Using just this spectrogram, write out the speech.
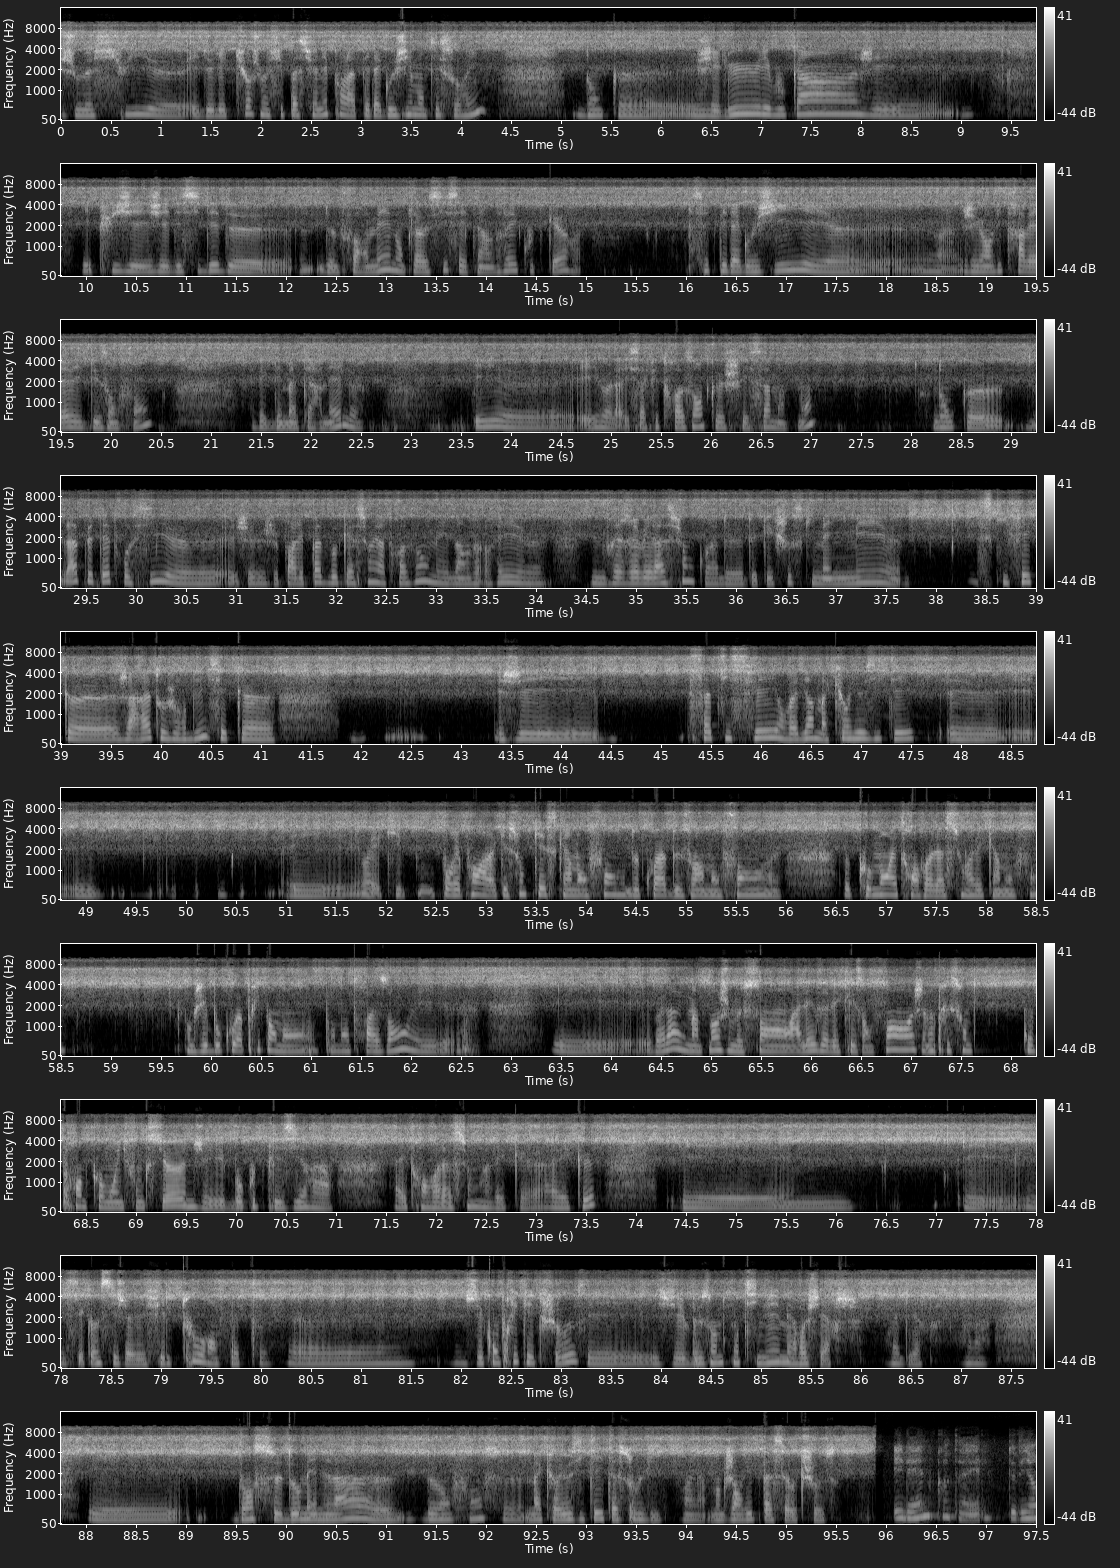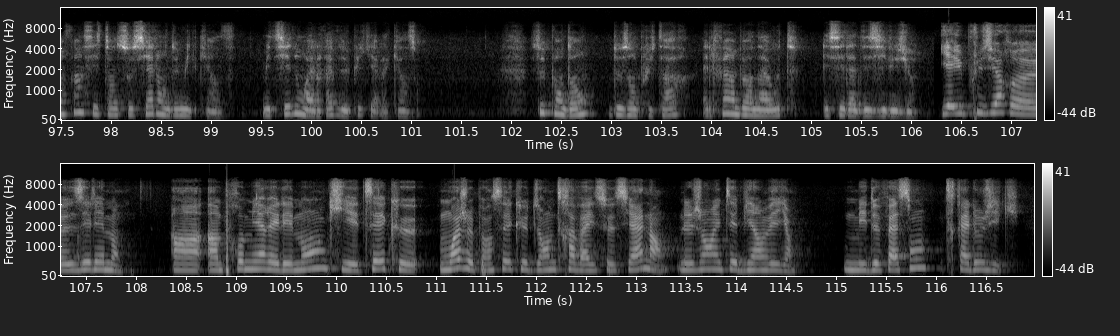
je me suis et de lecture je me suis passionnée pour la pédagogie Montessori donc j'ai lu les bouquins j'ai Et puis j'ai décidé de, me former. Donc là aussi, ça a été un vrai coup de cœur, cette pédagogie. Et euh, j'ai eu envie de travailler avec des enfants, avec des maternelles. Et, euh, et, voilà, et ça fait trois ans que je fais ça maintenant. Donc euh, là, peut-être aussi, je ne parlais pas de vocation il y a trois ans, mais d'une vrai, vraie révélation, quoi, de, quelque chose qui m'animait ce qui fait que j'arrête aujourd'hui, c'est que j'ai satisfait, on va dire, ma curiosité qui, pour répondre à la question qu'est-ce qu'un enfant, de quoi a besoin un enfant, euh, comment être en relation avec un enfant? Donc j'ai beaucoup appris pendant pendant trois ans et, et voilà. Et maintenant je me sens à l'aise avec les enfants. J'ai l'impression de comprendre comment ils fonctionnent. J'ai beaucoup de plaisir à, être en relation avec, euh, avec eux. Et, et c'est comme si j'avais fait le tour en fait. Euh, j'ai compris quelque chose et j'ai besoin de continuer mes recherches, on va dire. Et dans ce domaine-là euh, de l'enfance, ma curiosité est assouvie. Voilà. Donc j'ai envie de passer à autre chose. Hélène, quant à elle, devient enfin assistante sociale en 2015, métier dont elle rêve depuis qu'elle a 15 ans. Cependant, deux ans plus tard, elle fait un burn-out et c'est la désillusion. Il y a eu plusieurs euh, éléments. Un, premier élément qui était que moi je pensais que dans le travail social, les gens étaient bienveillants, mais de façon très logique.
